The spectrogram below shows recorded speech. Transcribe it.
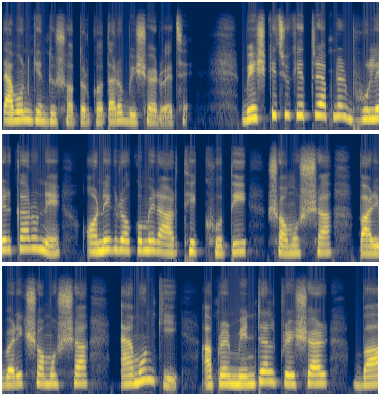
তেমন কিন্তু সতর্কতারও বিষয় রয়েছে। বেশ কিছু ক্ষেত্রে আপনার ভুলের কারণে অনেক রকমের আর্থিক ক্ষতি, সমস্যা, পারিবারিক সমস্যা, এমনকি আপনার মেন্টাল প্রেশার বা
